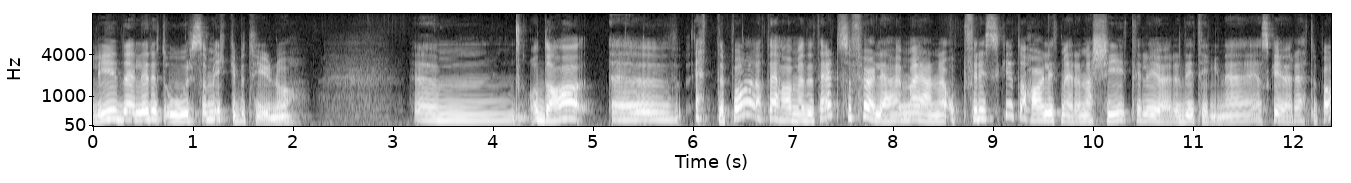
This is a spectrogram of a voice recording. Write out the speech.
lyd eller et ord som ikke betyr noe. Um, og da etterpå at jeg har meditert, så føler jeg meg gjerne oppfrisket og har litt mer energi til å gjøre de tingene jeg skal gjøre etterpå.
